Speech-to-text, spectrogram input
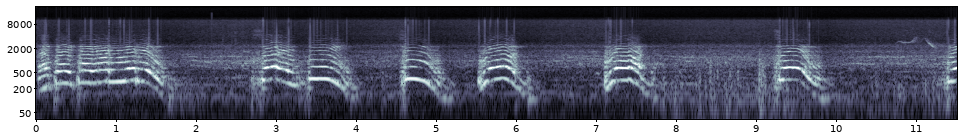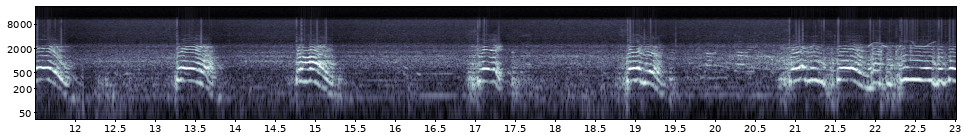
Okay, okay, are you ready? Seven, three, two, one, one, two, three, four, five, six, seven, seven spin. After three years of no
